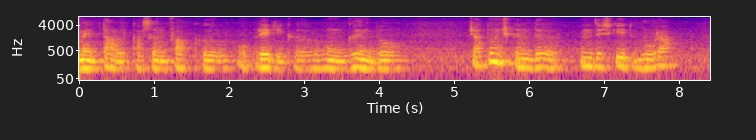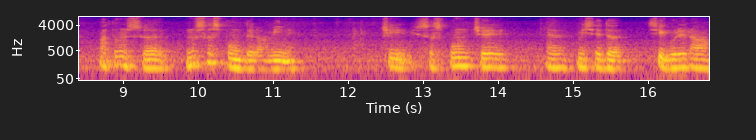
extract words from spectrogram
mental ca să-mi fac uh, o predică, un gând, o... ci atunci când îmi deschid gura, atunci să, nu să spun de la mine, ci să spun ce e, mi se dă. Sigur, era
